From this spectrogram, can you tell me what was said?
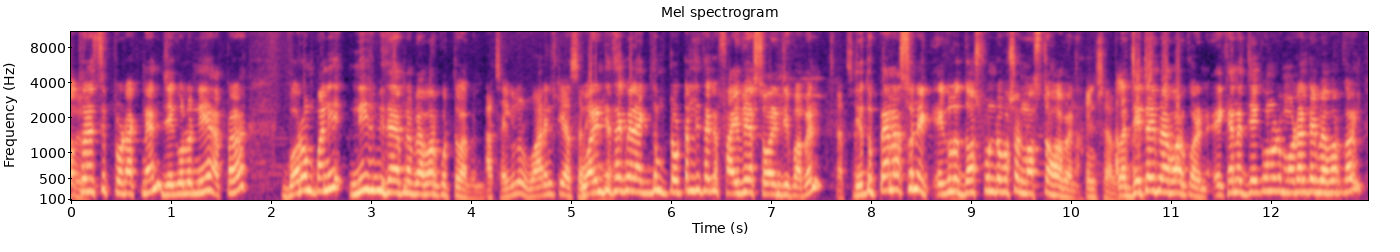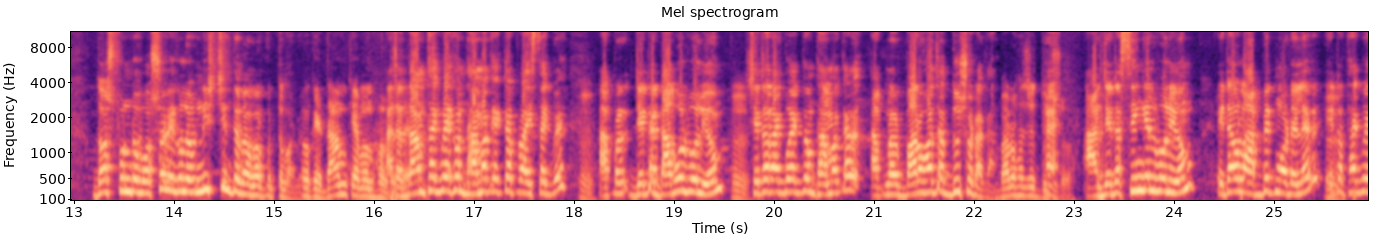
অথরেন্সিক প্রোডাক্ট নেন যেগুলো নিয়ে আপনারা গরম পানি নির্বিধায় আপনি ব্যবহার করতে পারবেন। আচ্ছা এগুলোর ওয়ারেন্টি আছে ওয়ারেন্টি থাকবে একদম টোটালি থাকবে ফাইভ ইয়ার্স ওয়ারেন্টি পাবেন। আচ্ছা। যেহেতু প্যানাসোনিক এগুলো দশ পনেরো বছর নষ্ট হবে না। ইনশাআল্লাহ। আল্লাহ যেটাই ব্যবহার করেন এখানে যে কোনো মডেলটাই ব্যবহার করেন দশ পনেরো বছর এগুলো নিশ্চিন্তে ব্যবহার করতে পারবেন। ওকে দাম কেমন হবে? আচ্ছা দাম থাকবে এখন ধামাকা একটা প্রাইস থাকবে। আপনার যেটা ডাবল ভলিউম সেটা রাখব একদম ধামাকা আপনার বারো হাজার দুশো টাকা। বারো হাজার হ্যাঁ, দুশো। আর যেটা সিঙ্গেল ভলিউম এটা হলো আপডেট মডেলের এটা থাকবে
